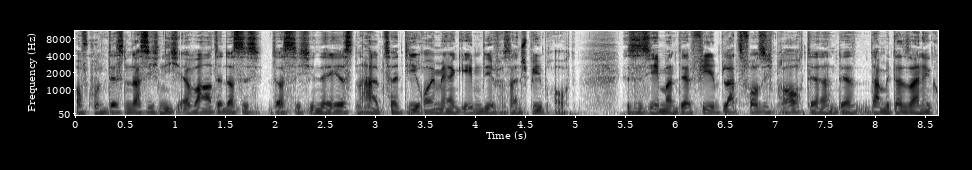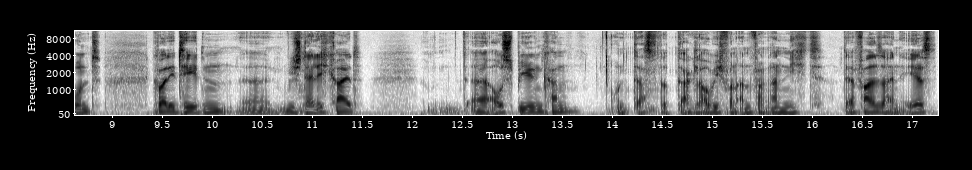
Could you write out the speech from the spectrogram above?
aufgrund dessen, dass ich nicht erwarte, dass, es, dass sich in der ersten Halbzeit die Räume ergeben, die er für sein Spiel braucht. Es ist jemand, der viel Platz vor sich braucht, der, der damit er seine Grundqualitäten äh, wie Schnelligkeit äh, ausspielen kann. Und das wird da, glaube ich, von Anfang an nicht der Fall sein. Erst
